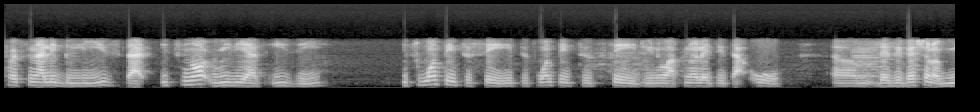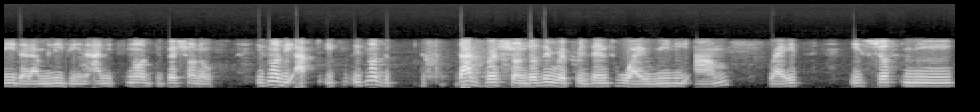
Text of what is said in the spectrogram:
personally believe that it's not really as easy. It's one thing to say it, it's one thing to say it, you know, acknowledge it that, oh, um, there's a version of me that I'm living, and it's not the version of, it's not the act, it's, it's not the, that version doesn't represent who I really am, right? It's just me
